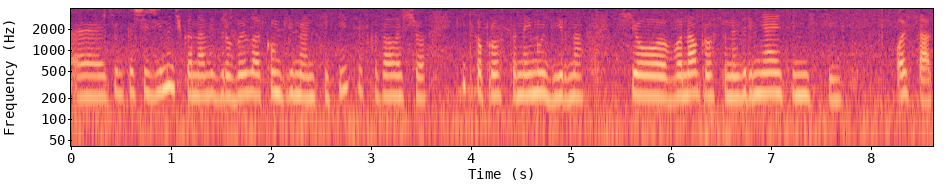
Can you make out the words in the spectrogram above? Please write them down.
Е, Тільки що жіночка навіть зробила комплімент цій квітці, сказала, що квітка просто неймовірна, що вона просто не зрівняється ні з чим. Ось так.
